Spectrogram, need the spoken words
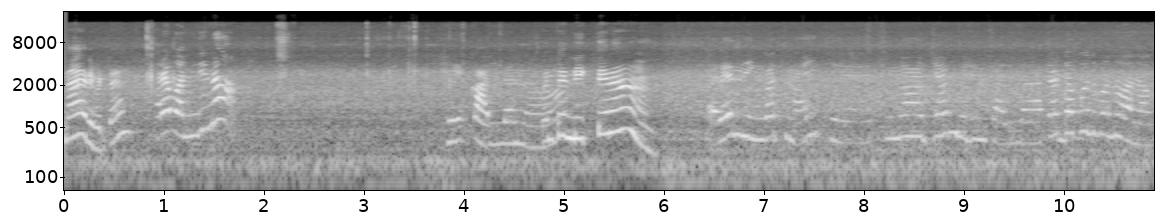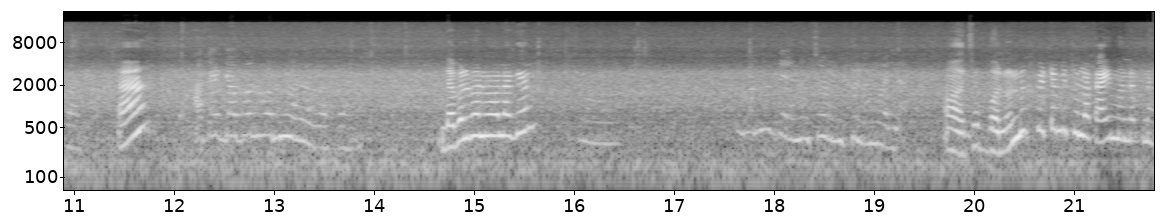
नाही रे बेटा. अरे बनली ना हे काढलं ना. पण ते निघते ना. अरे निघत नाही ते. जाम काढलं. आता डबल बनवा लागत हां आता डबल बनवा लागत डबल बनवावं लागेल? म्हणून मला. अच्छा बनवूनच बेटा मी तुला. काही म्हणत नाही.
